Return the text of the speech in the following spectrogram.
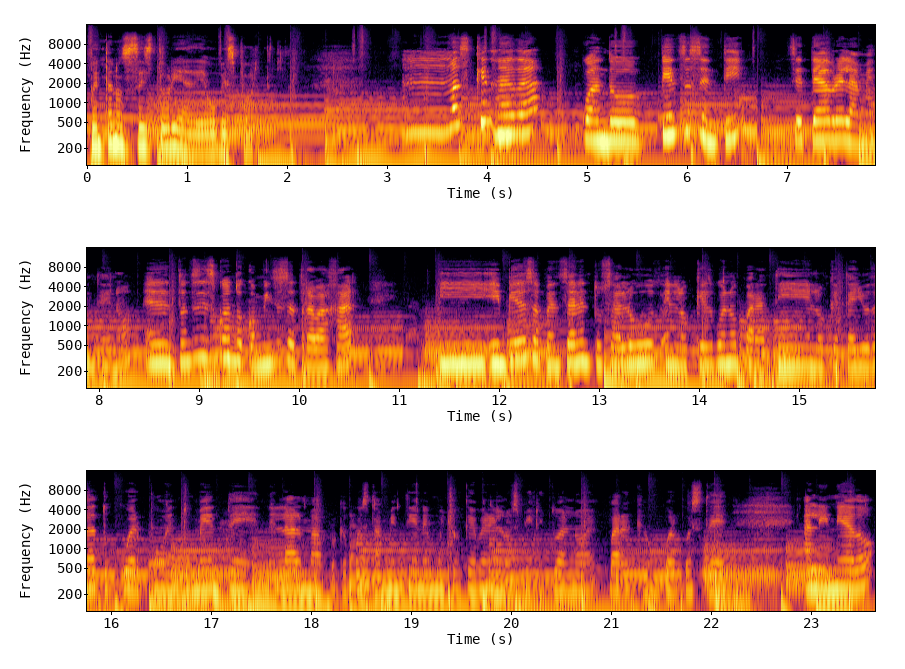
Cuéntanos esa historia de Ovesport. Mm, más que nada, cuando piensas en ti, se te abre la mente, ¿no? Entonces es cuando comienzas a trabajar y empiezas a pensar en tu salud, en lo que es bueno para ti, en lo que te ayuda a tu cuerpo, en tu mente, en el alma, porque pues también tiene mucho que ver en lo espiritual, ¿no? Para que un cuerpo esté alineado.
